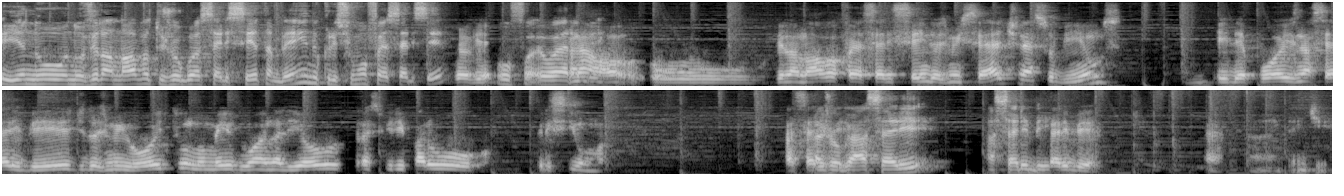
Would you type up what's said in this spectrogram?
e no, no Vila Nova tu jogou a Série C também? No Criciúma foi a Série C? Joguei. Ou, foi, ou era Não, o Vila Nova foi a Série C em 2007, né? Subimos. E depois na Série B de 2008, no meio do ano ali, eu transferi para o Criciúma. Para jogar a Série, a série B. Série B. É. Ah, entendi.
